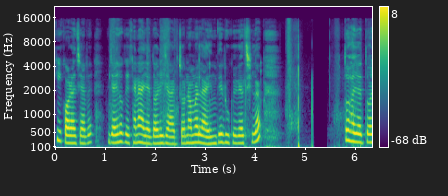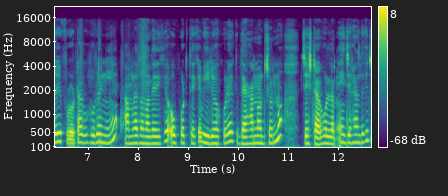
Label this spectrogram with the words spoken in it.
কি করা যাবে? যাই হোক, এখানে হাজারদুয়ারি যাওয়ার জন্য আমরা লাইন দিয়ে ঢুকে গেছিলাম। তো হাজারদুয়ারি পুরোটা ঘুরে নিয়ে আমরা তোমাদেরকে ওপর থেকে ভিডিও করে দেখানোর জন্য চেষ্টা করলাম। এই যেখানে দেখেছ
